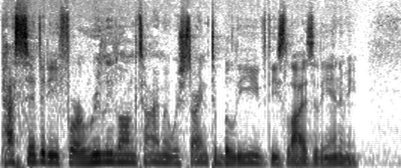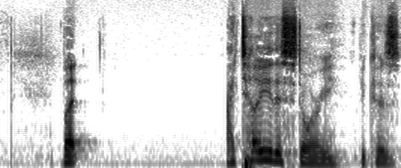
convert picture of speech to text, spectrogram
passivity for a really long time and we're starting to believe these lies of the enemy. But I tell you this story because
